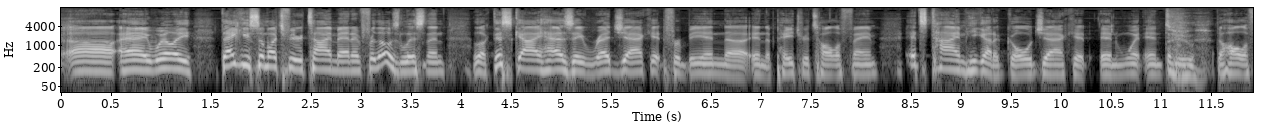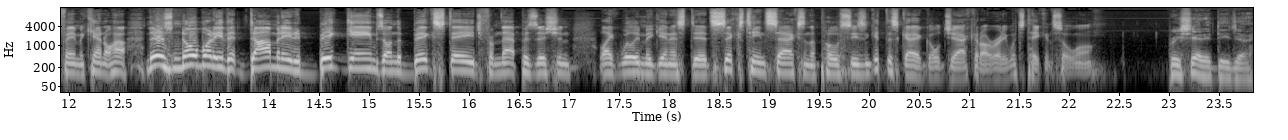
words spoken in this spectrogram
Uh, hey, Willie, thank you so much for your time, man. And for those listening, look, this guy has a red jacket for being uh, in the Patriots Hall of Fame. It's time he got a gold jacket and went into the Hall of Fame in Canton, Ohio. There's nobody that dominated big games on the big stage from that position like Willie McGinest did. 16 sacks in the postseason. Get this guy a gold jacket already. What's taking so long? Appreciate it, DJ.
